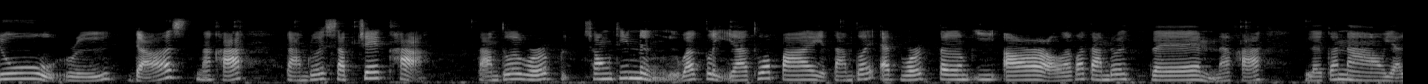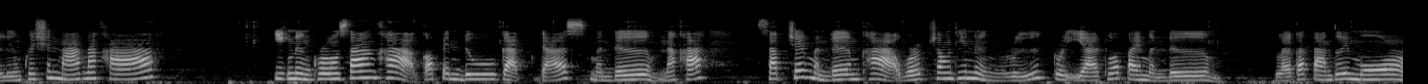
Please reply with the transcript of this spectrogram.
do หรือ does นะคะ ตามด้วย subject ค่ะ ตามด้วย verb ช่องที่ 1 หรือว่ากริยาทั่วไป ตามด้วย adverb เติม er แล้วก็ตามด้วย then นะคะ แล้วก็ now อย่าลืม question mark นะคะ อีกหนึ่งโครงสร้างค่ะ ก็เป็น do กับ does เหมือนเดิมนะคะ subject เหมือนเดิมค่ะ verb ช่องที่ 1 หรือกริยาทั่วไปเหมือนเดิม แล้วก็ตามด้วย more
